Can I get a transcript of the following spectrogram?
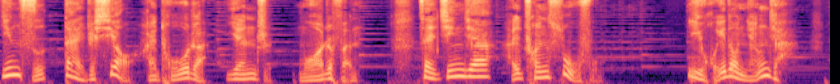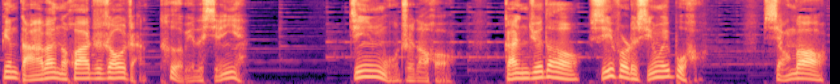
因此带着笑，还涂着胭脂，抹着粉，在金家还穿素服。一回到娘家，便打扮的花枝招展，特别的鲜艳。金母知道后，感觉到媳妇儿的行为不好，想到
